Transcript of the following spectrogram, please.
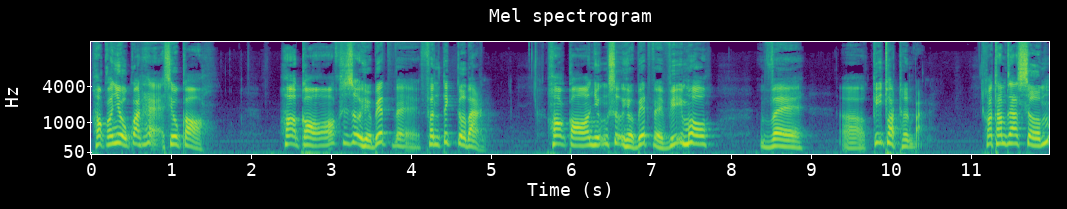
họ có nhiều quan hệ siêu cò. Họ có sự hiểu biết về phân tích cơ bản. Họ có những sự hiểu biết về vĩ mô về uh, kỹ thuật hơn bạn. Họ tham gia sớm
